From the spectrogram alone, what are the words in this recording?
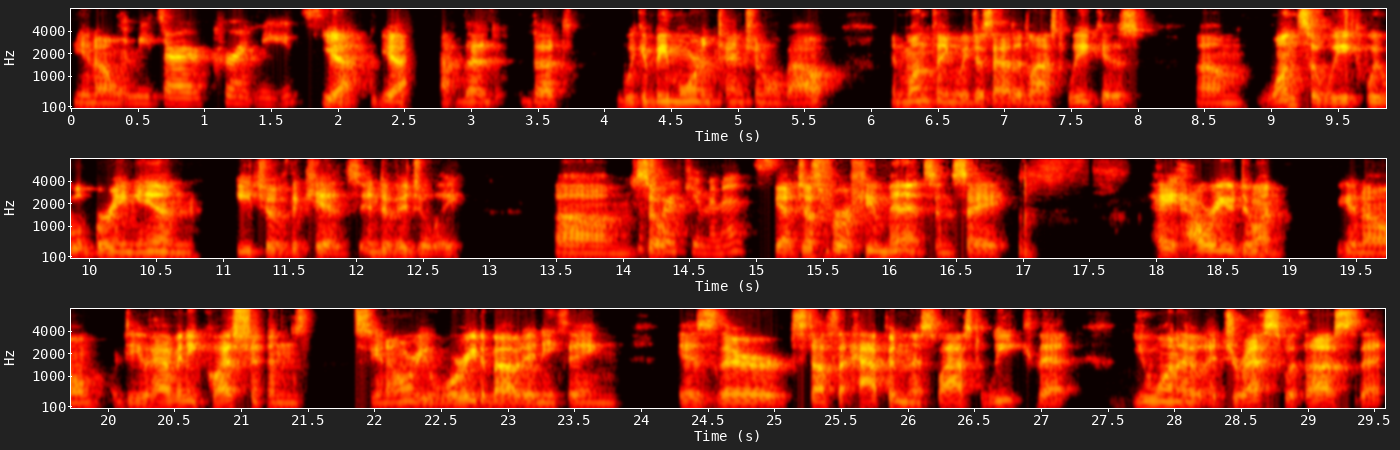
you know. That meets our current needs. Yeah yeah that that we can be more intentional about. And one thing we just added last week is um, once a week we will bring in each of the kids individually. Um, just so for a few minutes. Yeah just for a few minutes and say hey how are you doing? You know do you have any questions? You know are you worried about anything is there stuff that happened this last week that you want to address with us that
